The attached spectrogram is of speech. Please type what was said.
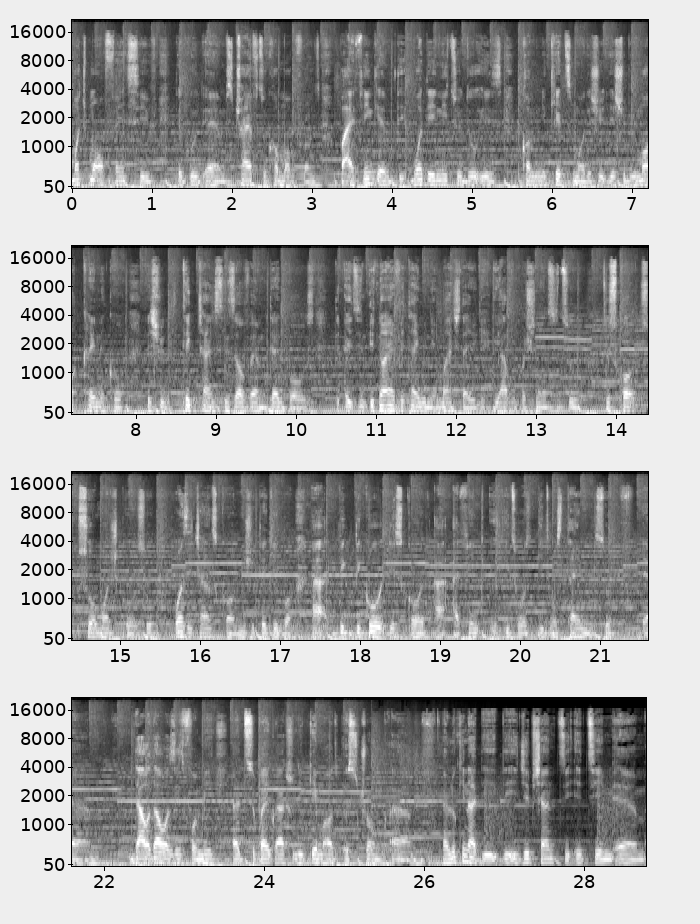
much more offensive. They could um, strive to come up front, but I think um, what they need to do is communicate more. They should they should be more clinical. They should take chances of um, dead balls. It's, it's, not every time in a match that you get you have opportunity to to score so much goals. So once the chance comes, you should take it. But uh, the, the goal they scored, I, I think it was it was timely. So. Um, that, that was it for me. Uh, Super Eagles actually came out strong. Um, and looking at the, the Egyptian t- team um,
